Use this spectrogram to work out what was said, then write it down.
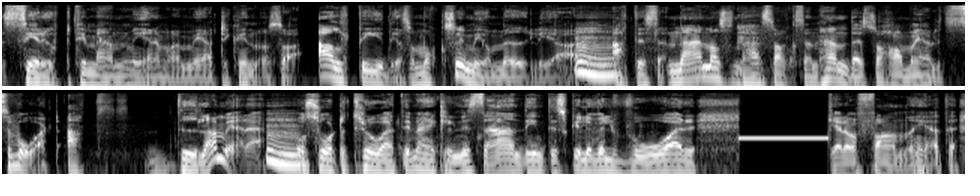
ser upp till män mer än vad man gör till kvinnor. Så allt det är det som också är med och möjliggör. Att det, när någon sån här sak sen händer så har man jävligt svårt att deala med det. Och svårt att tro att det verkligen är sant. Inte skulle väl vår eller vad fan han heter.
